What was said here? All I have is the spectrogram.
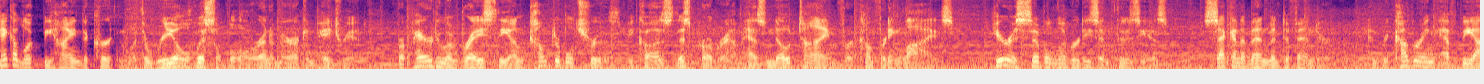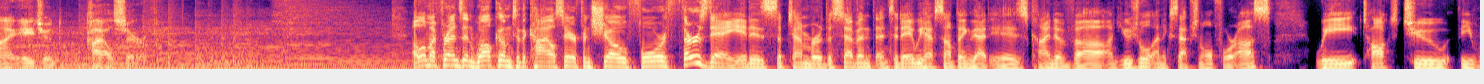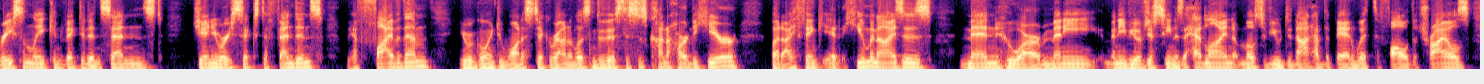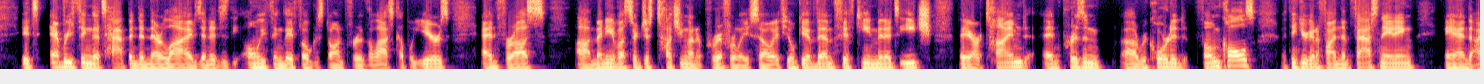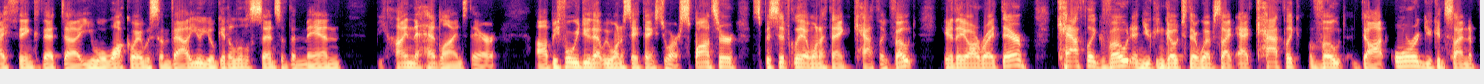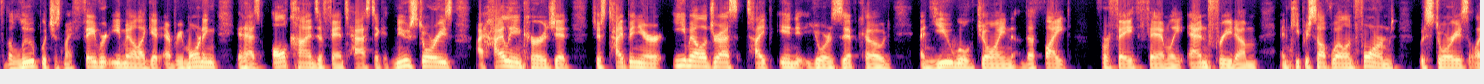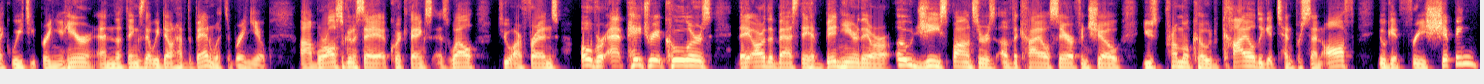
Take a look behind the curtain with the real whistleblower and American patriot. Prepare to embrace the uncomfortable truth because this program has no time for comforting lies. Here is civil liberties enthusiast, Second Amendment defender, and recovering FBI agent Kyle Seraphin. Hello, my friends, and welcome to the Kyle Seraphin Show for Thursday. It is September the 7th, and today we have something that is kind of uh, unusual and exceptional for us. We talked to the recently convicted and sentenced January 6 defendants. We have five of them. You are going to want to stick around and listen to this. This is kind of hard to hear, but I think it humanizes men who are many many of you have just seen as a headline most of you did not have the bandwidth to follow the trials it's everything that's happened in their lives and it is the only thing they focused on for the last couple years and for us uh, many of us are just touching on it peripherally so if you'll give them 15 minutes each they are timed and prison uh, recorded phone calls i think you're going to find them fascinating and i think that uh, you will walk away with some value you'll get a little sense of the man behind the headlines there uh, before we do that, we want to say thanks to our sponsor. Specifically, I want to thank Catholic Vote. Here they are right there Catholic Vote. And you can go to their website at CatholicVote.org. You can sign up for the loop, which is my favorite email I get every morning. It has all kinds of fantastic news stories. I highly encourage it. Just type in your email address, type in your zip code, and you will join the fight for faith, family, and freedom, and keep yourself well informed with stories like we bring you here and the things that we don't have the bandwidth to bring you. Um, we're also going to say a quick thanks as well to our friends over at Patriot Coolers. They are the best. They have been here. They are OG sponsors of the Kyle Seraphin Show. Use promo code Kyle to get 10% off. You'll get free shipping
